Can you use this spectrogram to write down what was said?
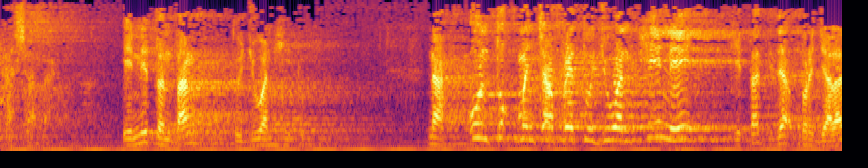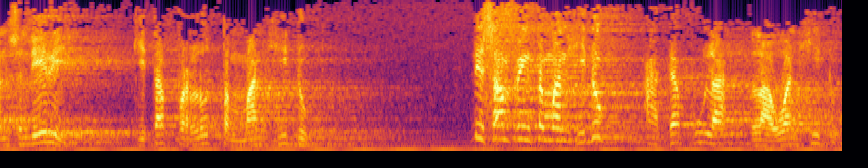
hasanah. Ini tentang tujuan hidup. Nah, untuk mencapai tujuan ini kita tidak berjalan sendiri. Kita perlu teman hidup. Di samping teman hidup ada pula lawan hidup.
